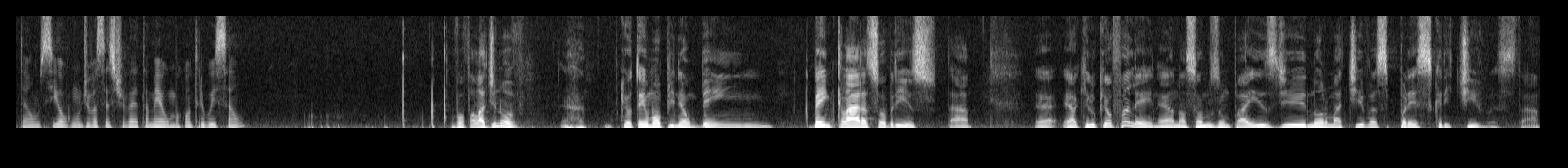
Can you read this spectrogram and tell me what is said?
Então, se algum de vocês tiver também alguma contribuição. Vou falar de novo, porque eu tenho uma opinião bem, bem clara sobre isso. Tá? É, é aquilo que eu falei, né? nós somos um país de normativas prescritivas. Tá?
